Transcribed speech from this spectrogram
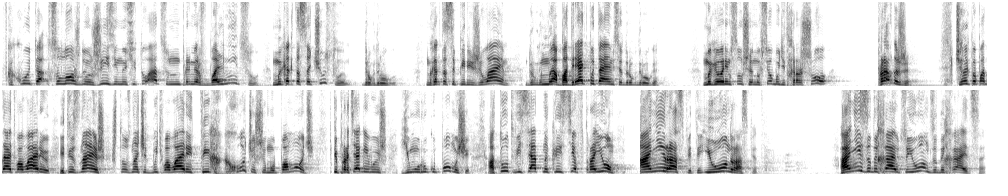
в какую-то сложную жизненную ситуацию, ну, например, в больницу, мы как-то сочувствуем друг другу, мы как-то сопереживаем друг мы ободрять пытаемся друг друга. Мы говорим, слушай, ну все будет хорошо, правда же? Человек попадает в аварию, и ты знаешь, что значит быть в аварии, ты хочешь ему помочь, ты протягиваешь ему руку помощи, а тут висят на кресте втроем, они распяты, и он распят. Они задыхаются, и он задыхается.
